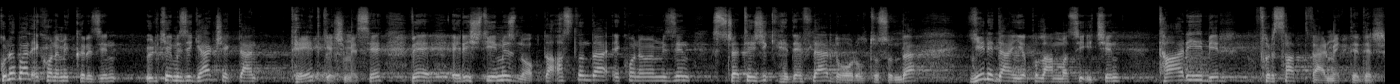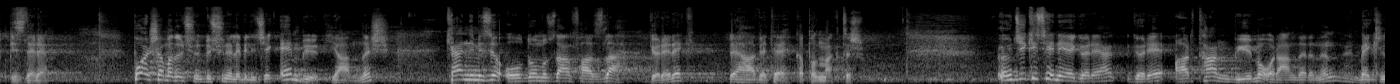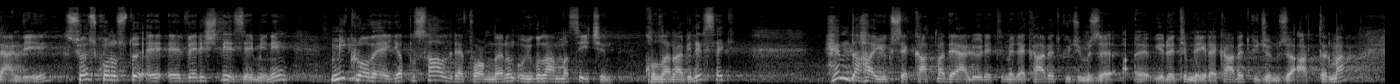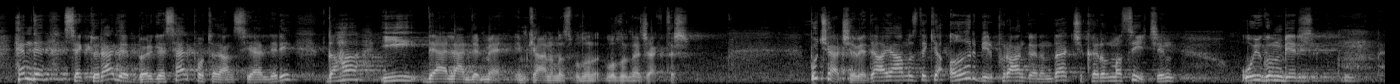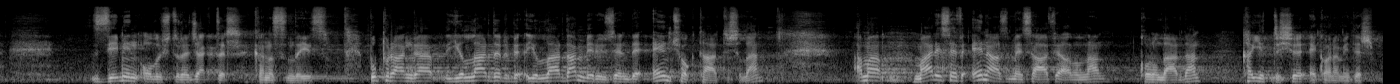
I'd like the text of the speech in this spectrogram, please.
Global ekonomik krizin ülkemizi gerçekten teğet geçmesi ve eriştiğimiz nokta aslında ekonomimizin stratejik hedefler doğrultusunda yeniden yapılanması için tarihi bir fırsat vermektedir bizlere. Bu aşamada düşün- düşünülebilecek en büyük yanlış kendimizi olduğumuzdan fazla görerek rehavete kapılmaktır. Önceki seneye göre, göre artan büyüme oranlarının beklendiği söz konusu e- elverişli zemini mikro ve yapısal reformların uygulanması için kullanabilirsek hem daha yüksek katma değerli üretimi rekabet gücümüzü e, üretimle rekabet gücümüzü arttırma hem de sektörel ve bölgesel potansiyelleri daha iyi değerlendirme imkanımız bulun- bulunacaktır. Bu çerçevede ayağımızdaki ağır bir pranganın da çıkarılması için uygun bir zemin oluşturacaktır kanısındayız. Bu pranga yıllardır yıllardan beri üzerinde en çok tartışılan ama maalesef en az mesafe alınan konulardan kayıt dışı ekonomidir.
